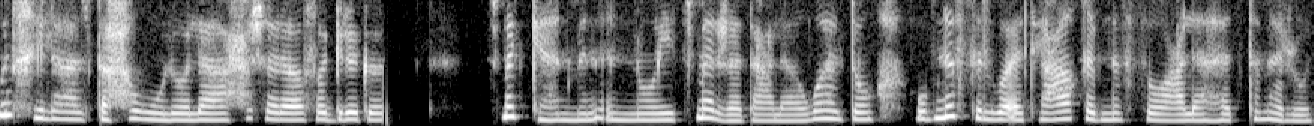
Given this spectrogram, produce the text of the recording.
من خلال تحوله لحشرة فجريجر تمكن من إنه يتمرد على والده وبنفس الوقت يعاقب نفسه على هالتمرد.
